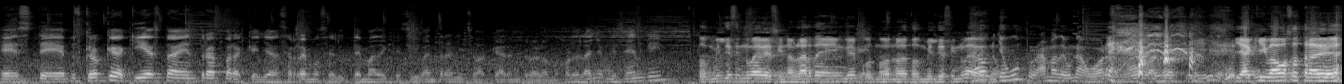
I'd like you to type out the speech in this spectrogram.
Este, pues creo que aquí esta entra para que ya cerremos el tema de que si va a entrar y se va a quedar dentro de lo mejor del año, que es Endgame. 2019, sin hablar de Endgame, pues no, no es 2019, Ya, ¿no? hubo un programa de una hora, ¿no? Algo así. Y aquí vamos otra vez.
